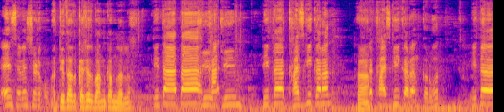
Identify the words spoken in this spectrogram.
एन सेव्हन सिडको तिथं आता कशाच बांधकाम झालं? तिथं आता खा-. तिथं खाजगीकरण हा. तिथं खाजगीकरण करून तिथं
